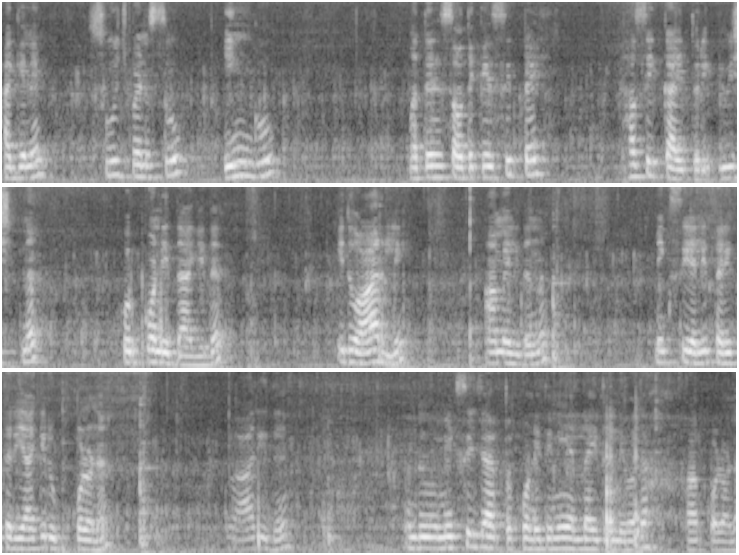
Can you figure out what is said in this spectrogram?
ಹಾಗೆಯೇ ಸೂಜಿ ಮೆಣಸು, ಇಂಗು, ಮತ್ತು ಸೌತೆಕಾಯಿ ಸಿಪ್ಪೆ ಹಸಿ ಕಾಯಿ ತುರಿ ಇವಿಷ್ಟನ್ನ ಹುರ್ಕೊಂಡಿದ್ದಾಗಿದೆ. ಇದು ಆರಲಿ. ಆಮೇಲೆ ಇದನ್ನು ಮಿಕ್ಸಿಯಲ್ಲಿ ತರಿ ತರಿಯಾಗಿ ರುಬ್ಕೊಳ್ಳೋಣ. ಆರಿದೆ. ಒಂದು ಮಿಕ್ಸಿ ಜಾರ್ ತೊಗೊಂಡಿದ್ದೀನಿ ಎಲ್ಲ ಇದರಲ್ಲಿ ಇವಾಗ ಹಾಕ್ಕೊಳ್ಳೋಣ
